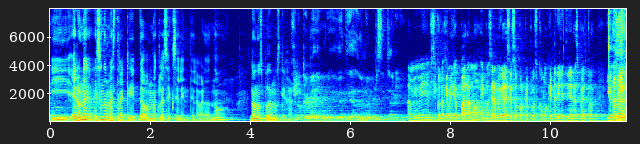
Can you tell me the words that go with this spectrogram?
Y era una, es una maestra que daba una clase excelente, la verdad. No, no nos podemos quejar. Que me dio identidad de universitario. A mí mi psicología me dio páramo y pues era muy gracioso porque pues como que nadie le tiene respeto. Y un amigo,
